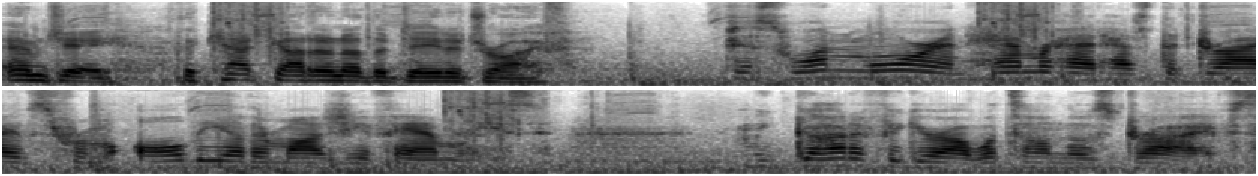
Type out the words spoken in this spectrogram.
MJ, the cat got another data drive. Just one more, and Hammerhead has the drives from all the other Maggia families. We gotta figure out what's on those drives.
